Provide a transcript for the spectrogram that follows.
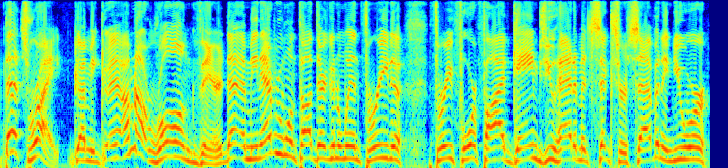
that's right. I mean, I'm not wrong there. That, I mean, everyone thought they're going to win three to three, four, five games. You had them at six or seven, and you were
